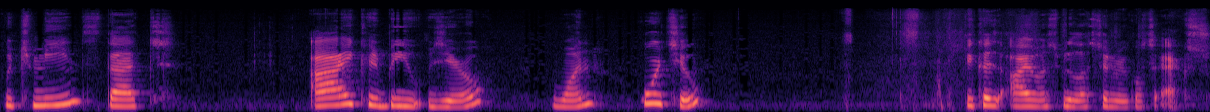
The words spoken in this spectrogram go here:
which means that i could be 0, 1, or 2, because i must be less than or equal to x.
